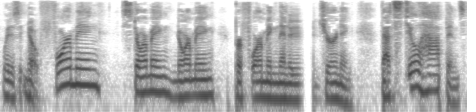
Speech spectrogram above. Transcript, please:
what is it? No, forming, storming, norming, performing, then adjourning. That still happens.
